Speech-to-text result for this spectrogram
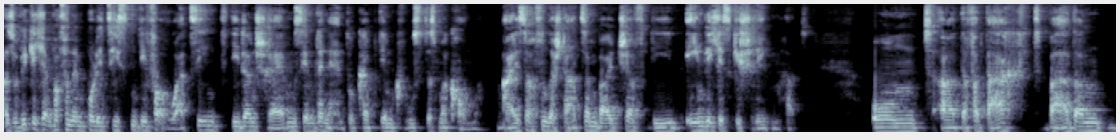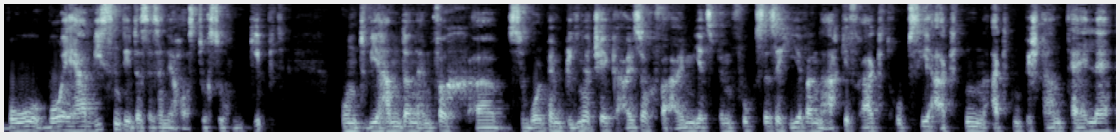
also wirklich einfach von den Polizisten, die vor Ort sind, die dann schreiben, sie haben den Eindruck gehabt, die haben gewusst, dass wir kommen, als auch von der Staatsanwaltschaft, die Ähnliches geschrieben hat. Und äh, der Verdacht war dann, wo, woher wissen die, dass es eine Hausdurchsuchung gibt? Und wir haben dann einfach äh, sowohl beim Pilnercheck als auch vor allem jetzt beim Fuchs, also hier war nachgefragt, ob sie Akten, Aktenbestandteile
